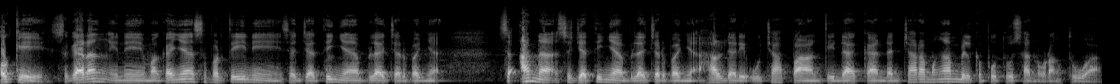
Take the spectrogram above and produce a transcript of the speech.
Oke, sekarang ini makanya seperti ini sejatinya belajar banyak anak sejatinya belajar banyak hal dari ucapan, tindakan dan cara mengambil keputusan orang tua.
